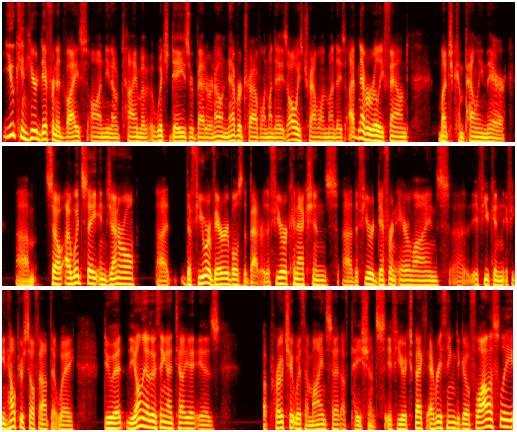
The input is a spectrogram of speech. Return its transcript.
you can hear different advice on you know time of which days are better and oh never travel on mondays always travel on mondays i've never really found much compelling there um, so i would say in general uh, the fewer variables, the better. The fewer connections, uh, the fewer different airlines. Uh, if you can, if you can help yourself out that way, do it. The only other thing I'd tell you is approach it with a mindset of patience. If you expect everything to go flawlessly,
